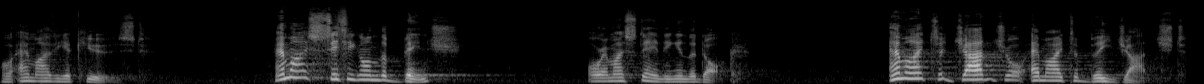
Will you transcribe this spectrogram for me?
Or am I the accused? Am I sitting on the bench or am I standing in the dock? Am I to judge or am I to be judged?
